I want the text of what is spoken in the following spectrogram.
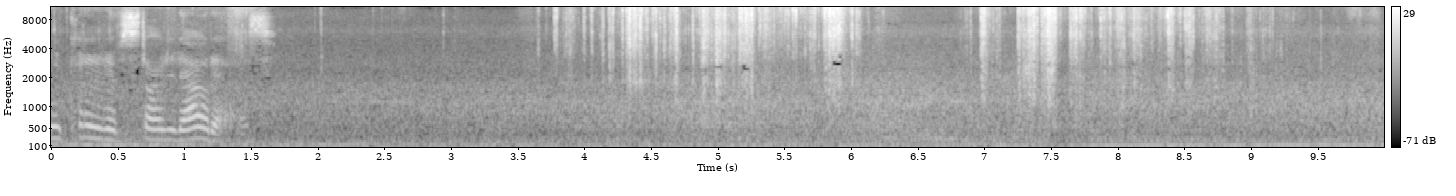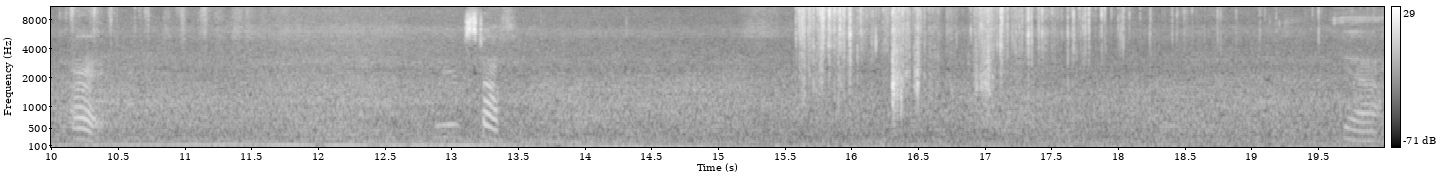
What could it have started out as? Alright. Weird stuff. Yeah.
